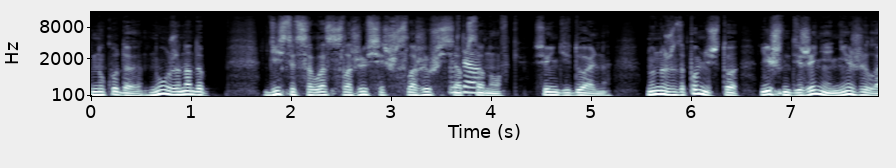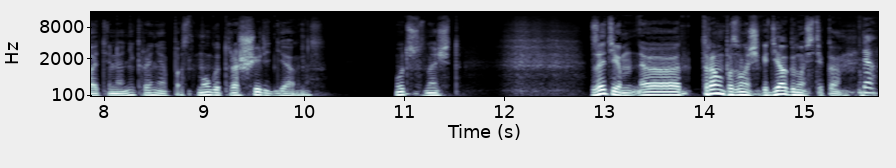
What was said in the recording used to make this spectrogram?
Ну куда? Ну, уже надо действовать согласно сложившейся, сложившейся да. обстановке. Все индивидуально. Но нужно запомнить, что лишние движения нежелательны, они крайне опасны. Могут расширить диагноз. Вот что значит Затем, э, травма позвоночника, диагностика. Да.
